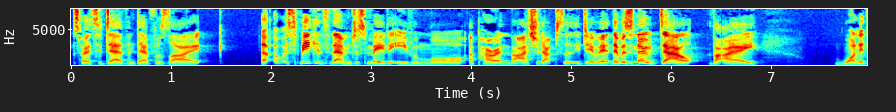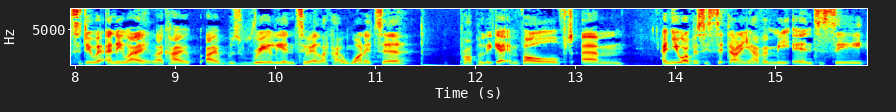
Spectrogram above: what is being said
spoke to Dev and Dev was like uh, speaking to them just made it even more apparent that I should absolutely do it. There was no doubt that I wanted to do it anyway. Like I, I was really into it. Like I wanted to properly get involved. Um, and you obviously sit down and you have a meeting to see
